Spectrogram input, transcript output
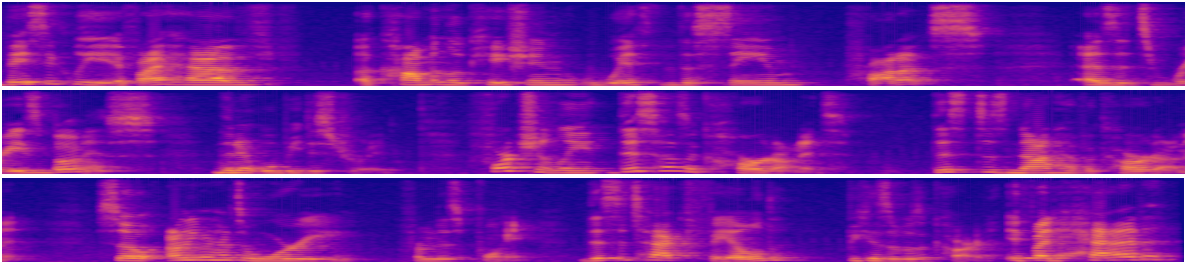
basically if I have a common location with the same products as its raze bonus, then it will be destroyed. Fortunately, this has a card on it. This does not have a card on it. So I don't even have to worry from this point. This attack failed because it was a card. If I'd had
